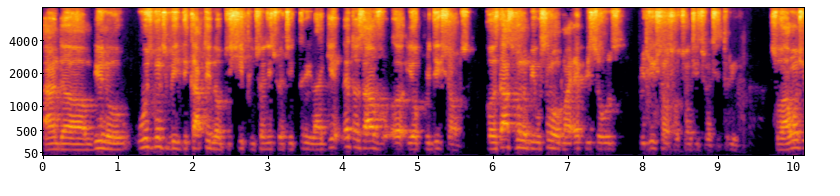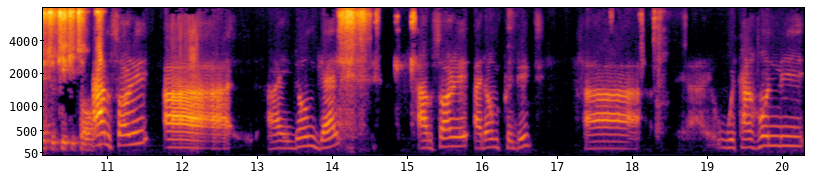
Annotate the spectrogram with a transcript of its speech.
And um, you know, who's going to be the captain of the ship in 2023? Like, get, let us have uh, your predictions because that's going to be some of my episodes predictions for 2023. So I want you to kick it off. I'm sorry, uh, I don't guess. I'm sorry, I don't predict. Uh, we can only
